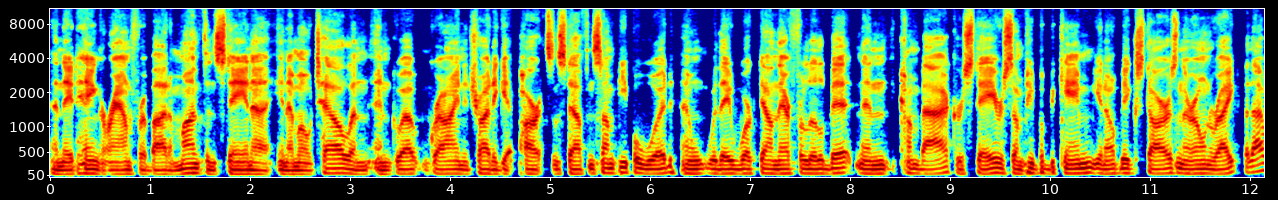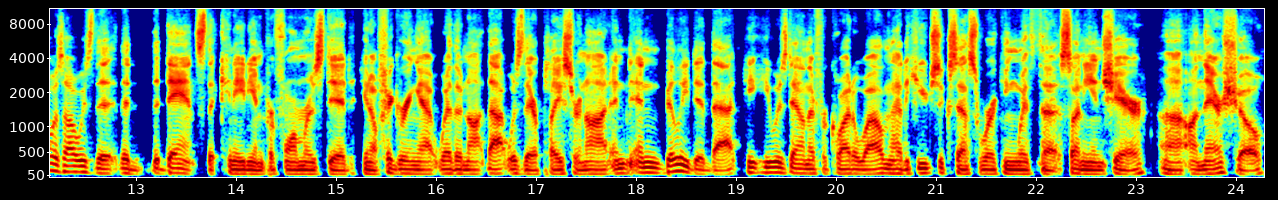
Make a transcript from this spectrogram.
and they'd hang around for about a month and stay in a, in a motel and, and go out and grind and try to get parts and stuff. And some people would, and where they work down there for a little bit and then come back or stay, or some people became, you know, big stars in their own right. But that was always the, the, the dance that Canadian performers did, you know, figuring out whether or not that was their place or not. And, and Billy did that. He, he was down there for quite a while and had a huge success working with uh, Sonny and Cher uh, on their show.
